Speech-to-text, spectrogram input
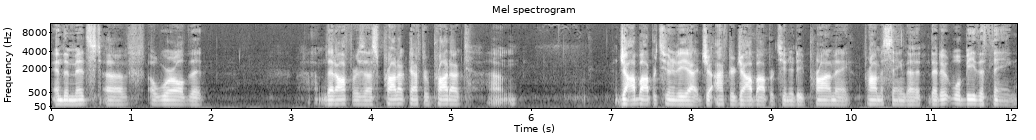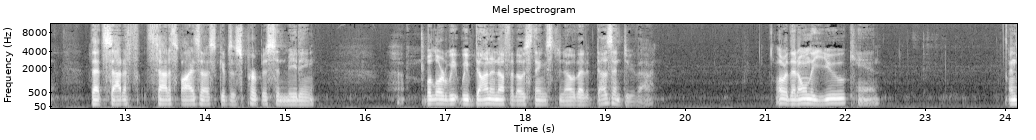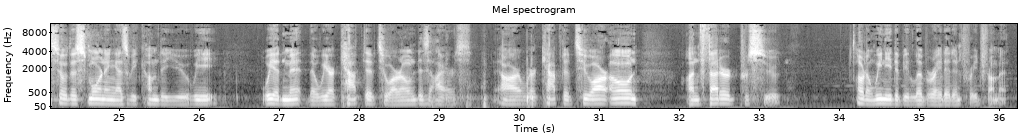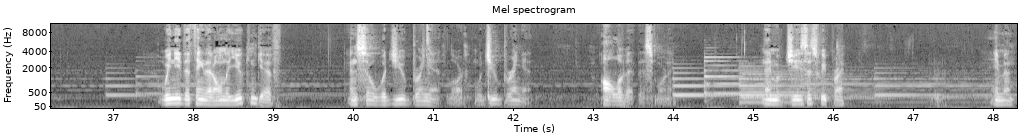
in the midst of a world that, um, that offers us product after product, um, job opportunity after job opportunity, promi- promising that, that it will be the thing that satisf- satisfies us, gives us purpose and meaning. But Lord, we, we've done enough of those things to know that it doesn't do that. Lord, that only you can. And so this morning, as we come to you, we, we admit that we are captive to our own desires, our, we're captive to our own unfettered pursuit. Lord, and we need to be liberated and freed from it. We need the thing that only you can give. And so, would you bring it, Lord? Would you bring it? All of it this morning. name of Jesus, we pray. Amen.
